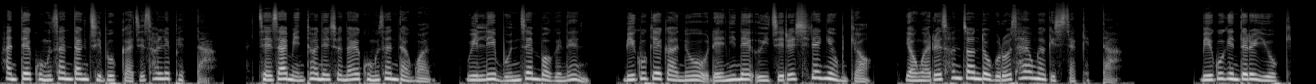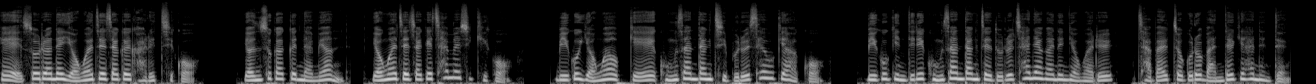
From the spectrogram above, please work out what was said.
한때 공산당 지부까지 설립했다. 제3 인터내셔널 공산당원 윌리 문젠버그는 미국에 간 후 레닌의 의지를 실행에 옮겨 영화를 선전도구로 사용하기 시작했다. 미국인들을 유혹해 소련의 영화 제작을 가르치고 연수가 끝나면 영화 제작에 참여시키고 미국 영화업계에 공산당 지부를 세우게 하고 미국인들이 공산당 제도를 찬양하는 영화를 자발적으로 만들게 하는 등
